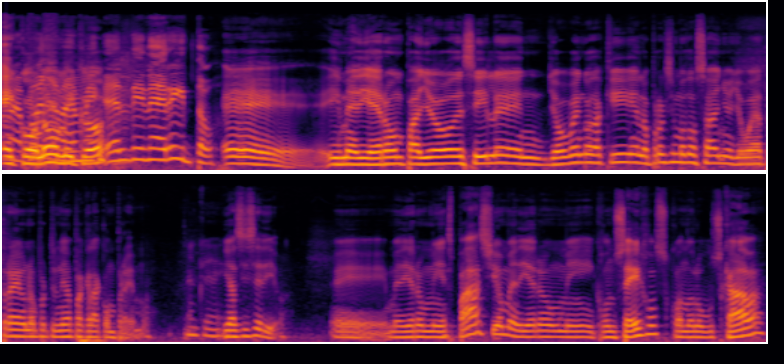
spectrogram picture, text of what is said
económico. el dinerito. Eh, y me dieron para yo decirle, yo vengo de aquí, en los próximos dos años yo voy a traer una oportunidad para que la compremos. Y así se dio. Eh, me dieron mi espacio, me dieron mis consejos cuando lo buscaba.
